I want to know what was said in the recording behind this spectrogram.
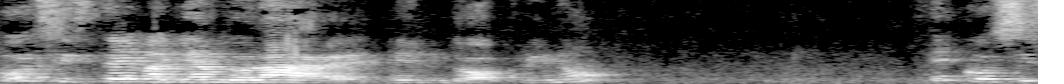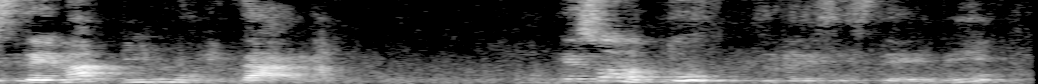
col sistema ghiandolare endocrino e col sistema immunitario, che sono tutti dei sistemi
